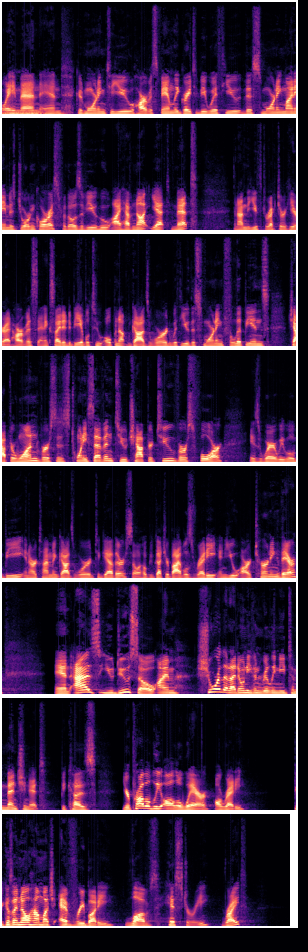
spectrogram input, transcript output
Well, amen. And good morning to you, Harvest family. Great to be with you this morning. My name is Jordan Coros. For those of you who I have not yet met, and I'm the youth director here at Harvest, and excited to be able to open up God's Word with you this morning. Philippians chapter 1, verses 27 to chapter 2, verse 4 is where we will be in our time in God's Word together. So I hope you've got your Bibles ready and you are turning there. And as you do so, I'm sure that I don't even really need to mention it because you're probably all aware already, because I know how much everybody loves history, right?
